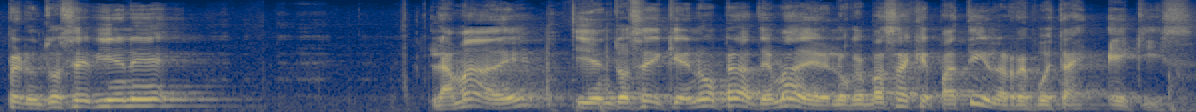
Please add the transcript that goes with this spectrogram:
Pero entonces viene la madre y entonces que no, espérate, madre, lo que pasa es que para ti la respuesta es X.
